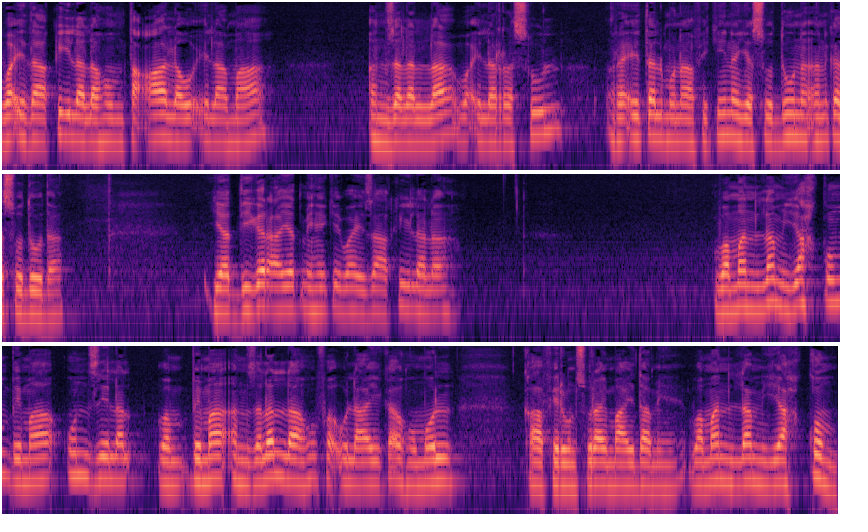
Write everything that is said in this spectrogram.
و اداقی الحم تعلما انزل اللہ و رسول رعت المنافقین یسدون ان کا سدودا۔ یا دیگر آیت میں ہے کہ وہ اضاقی اللہ ومن لم یحکم بما انزل بما انزل اللہ فلائی کا حمل کافرون سورہ معاہدہ میں ہے۔ ومن لم یحکم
